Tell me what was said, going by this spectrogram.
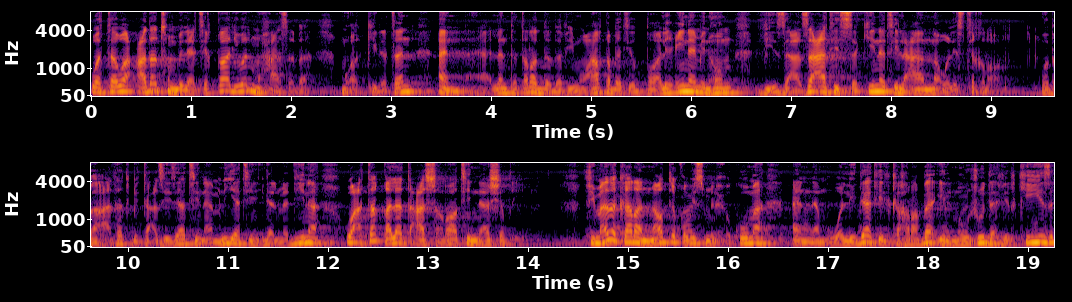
وتوعدتهم بالاعتقال والمحاسبة مؤكدة أنها لن تتردد في معاقبة الضالعين منهم في زعزعة السكينة العامة والاستقرار وبعثت بتعزيزات أمنية إلى المدينة واعتقلت عشرات الناشطين. فيما ذكر الناطق باسم الحكومة أن مولدات الكهرباء الموجودة في الكيز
